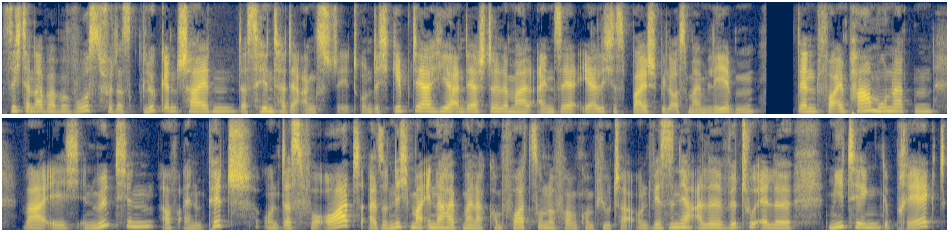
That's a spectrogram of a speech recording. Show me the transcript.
sich dann aber bewusst für das Glück entscheiden, das hinter der Angst steht. Und ich gebe dir hier an der Stelle mal ein sehr ehrliches Beispiel aus meinem Leben. Denn vor ein paar Monaten war ich in München auf einem Pitch und das vor Ort, also nicht mal innerhalb meiner Komfortzone vom Computer. Und wir sind ja alle virtuelle Meeting geprägt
